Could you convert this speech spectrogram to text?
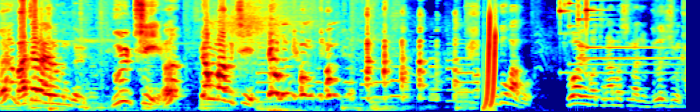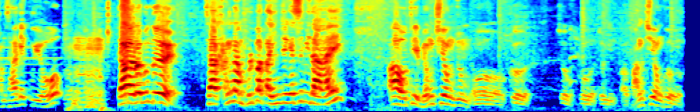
어? 맞잖아, 여러분들. 물치, 어? 뿅망치, 뿅뿅뿅. 구독하고 좋아요 버튼 한 번씩만 좀 눌러주시면 감사하겠고요. 자 여러분들, 자 강남 불바다 인증했습니다. 아 어떻게 명치 형좀어그저그 저기 어, 망치 형 그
